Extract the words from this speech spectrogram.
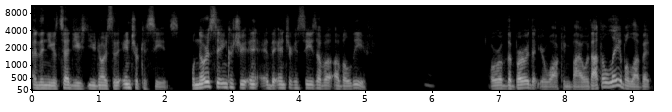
and then you said you you notice the intricacies. Well, notice the intric- the intricacies of a of a leaf Hmm. or of the bird that you're walking by without the label of it,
